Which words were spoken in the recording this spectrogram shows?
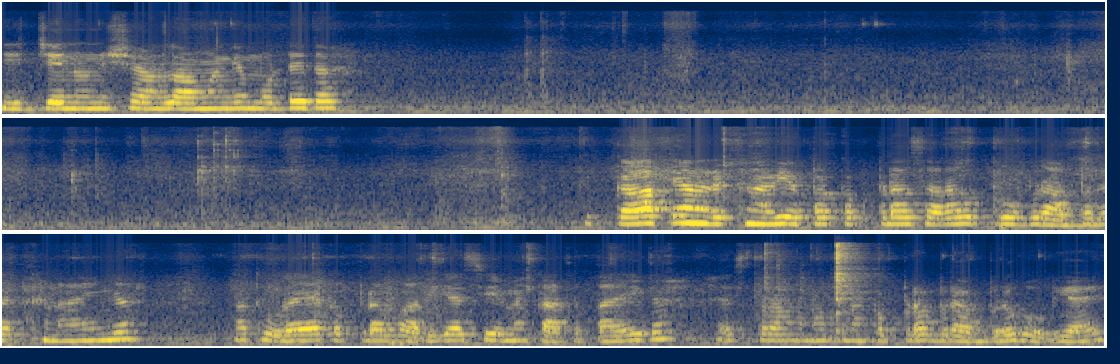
ਨੀਚੇ ਨੂੰ ਨਿਸ਼ਾਨ ਲਾਵਾਂਗੇ ਮੋਢੇ ਦਾ। ਕਾ ਧਿਆਨ ਰੱਖਣਾ ਵੀ ਆਪਾਂ ਕੱਪੜਾ ਸਾਰਾ ਉੱਪਰੋਂ ਬਰਾਬਰ ਰੱਖਣਾ ਹੈਗਾ। ਆ ਥੋੜਾ ਜਿਹਾ ਕੱਪੜਾ ਵੱਧ ਗਿਆ ਸੀ, ਇਹ ਮੈਂ ਕੱਟਤਾ ਹੈਗਾ। ਇਸ ਤਰ੍ਹਾਂ ਹੁਣ ਆਪਣਾ ਕੱਪੜਾ ਬਰਾਬਰ ਹੋ ਗਿਆ ਹੈ।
